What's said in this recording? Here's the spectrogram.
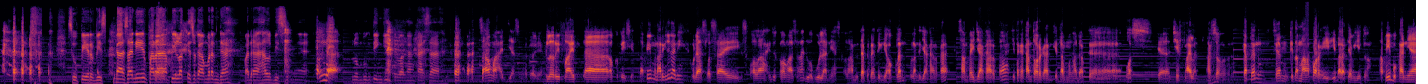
Supir bis. Biasa nih para pilot nih suka merendah, padahal bisnya Oh, enggak, lumbung tinggi ke ruang angkasa. sama aja sebetulnya. Glorified uh, occupation. Tapi menarik juga nih udah selesai sekolah. Itu kalau nggak salah dua bulan ya sekolah ambil type rating di Auckland pulang ke Jakarta. Sampai Jakarta kita ke kantor kan kita menghadap ke bos ke chief pilot. Langsung Captain saya kita melapor ibaratnya begitu. Tapi bukannya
